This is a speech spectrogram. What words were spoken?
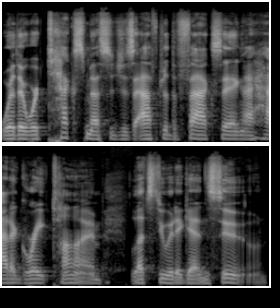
where there were text messages after the fact saying, I had a great time, let's do it again soon?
